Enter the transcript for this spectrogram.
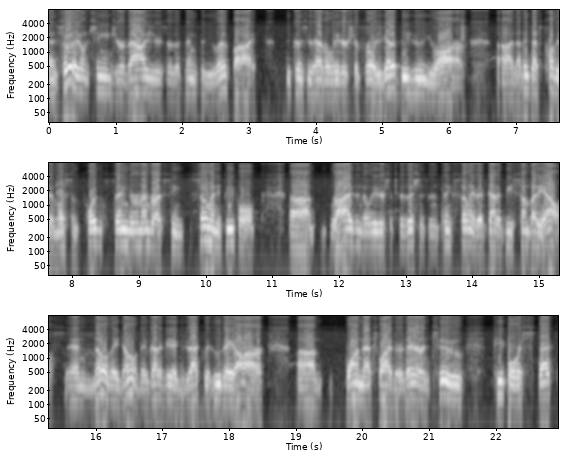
and certainly don't change your values or the things that you live by because you have a leadership role. You got to be who you are, uh, and I think that's probably the most important thing to remember. I've seen so many people uh, rise into leadership positions and think suddenly they've got to be somebody else, and no, they don't. They've got to be exactly who they are. Um, one, that's why they're there, and two, people respect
